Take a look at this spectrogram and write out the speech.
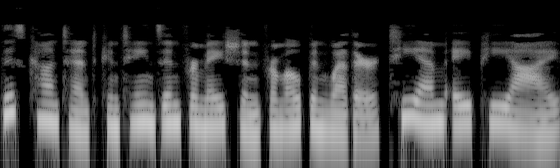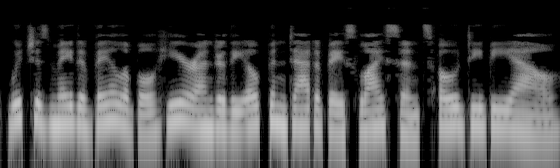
This content contains information from OpenWeather TM API, which is made available here under the Open Database License ODBL.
